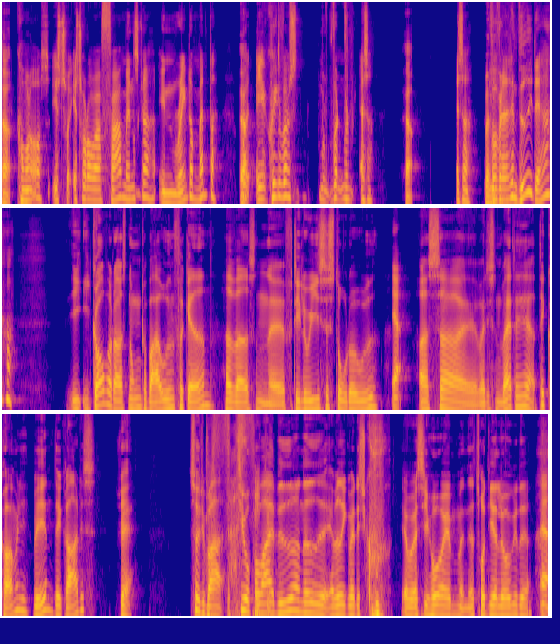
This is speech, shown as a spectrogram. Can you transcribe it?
Ja. Kommer der også, jeg tror, jeg tror, der var 40 mennesker en random mandag. Ja. Jeg kunne ikke være med altså, Ja. altså, Hvad- hvor, hvordan ved I det er her? I, I går var der også nogen, der bare uden for gaden havde været sådan, øh, fordi Louise stod derude, Ja. og så øh, var de sådan, hvad er det her? Det er comedy, I ind, det er gratis. Ja. Så de bare, de var på vej videre ned, øh, jeg ved ikke, hvad de skulle. Jeg vil sige H&M, men jeg tror, de har lukket der. Ja.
